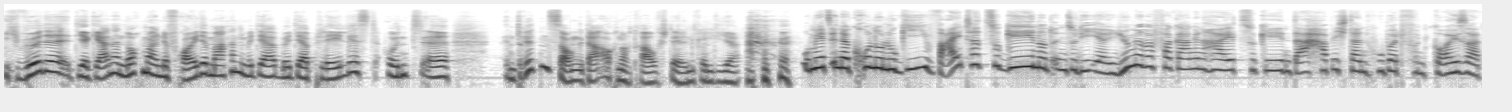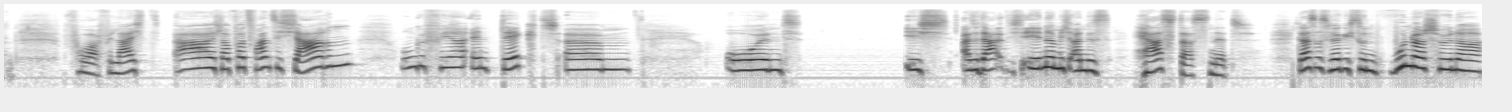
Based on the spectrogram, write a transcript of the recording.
Ich würde dir gerne noch mal eine Freude machen mit der, mit der Playlist und äh, einen dritten Song da auch noch draufstellen von dir. um jetzt in der Chronologie weiterzugehen und in so die eher jüngere Vergangenheit zu gehen, da habe ich dann Hubert von Geusern vor vielleicht, ah, ich glaube vor 20 Jahren ungefähr entdeckt. Ähm, und ich, also da, ich erinnere mich an das Herst das nicht. Das ist wirklich so ein wunderschöner,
